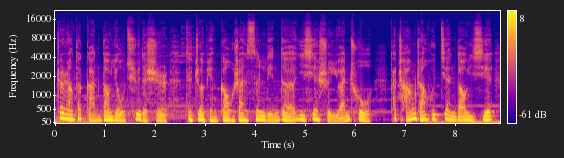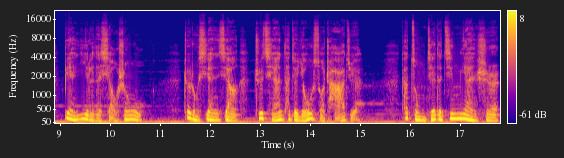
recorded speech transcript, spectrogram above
这让他感到有趣的是，在这片高山森林的一些水源处，他常常会见到一些变异了的小生物。这种现象之前他就有所察觉。他总结的经验是，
